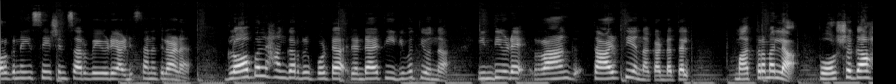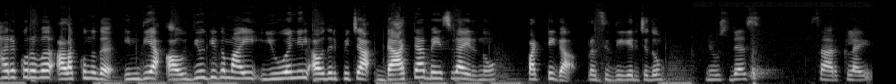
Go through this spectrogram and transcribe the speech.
ഓർഗനൈസേഷൻ സർവേയുടെ അടിസ്ഥാനത്തിലാണ് ഗ്ലോബൽ ഹങ്കർ റിപ്പോർട്ട് രണ്ടായിരത്തി ഇരുപത്തിയൊന്ന് ഇന്ത്യയുടെ റാങ്ക് താഴ്ത്തിയെന്ന കണ്ടെത്തൽ. മാത്രമല്ല പോഷകാഹാരക്കുറവ് അളക്കുന്നത് ഇന്ത്യ ഔദ്യോഗികമായി യു എന്നിൽ അവതരിപ്പിച്ച ഡാറ്റാ ബേസിലായിരുന്നു പട്ടിക പ്രസിദ്ധീകരിച്ചതും. News desk Sark live.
